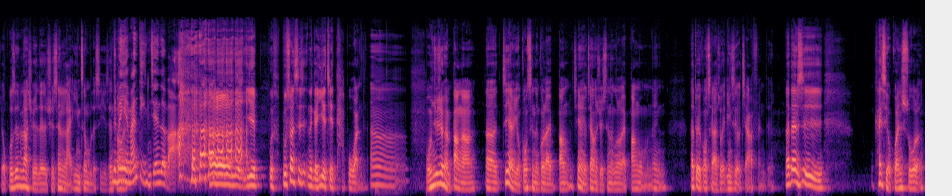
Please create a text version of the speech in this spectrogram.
有波士顿大学的学生来应征我们的实习生，你们也蛮顶尖的吧？呃，也不不算是那个业界打不完的，嗯，我们就觉得很棒啊。那既然有公司能够来帮，既然有这样的学生能够来帮我们，那。那对公司来说一定是有加分的。那但是开始有官说了，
